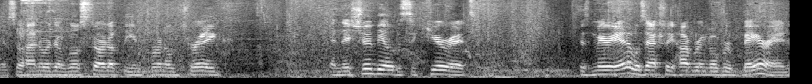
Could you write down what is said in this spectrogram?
Yeah, so Northern will start up the Infernal Drake, and they should be able to secure it. Because Marietta was actually hovering over Baron.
